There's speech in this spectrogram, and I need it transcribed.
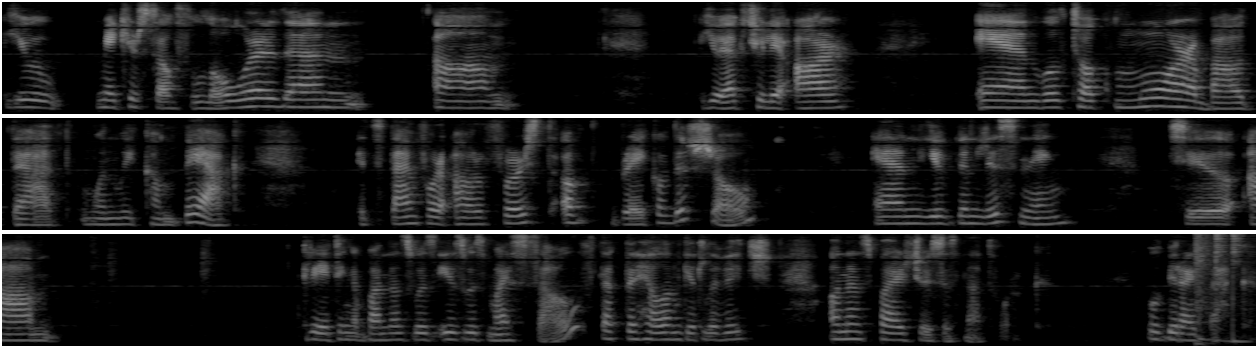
you make yourself lower than um, you actually are and we'll talk more about that when we come back. It's time for our first break of the show. And you've been listening to um, Creating Abundance with Ease with myself, Dr. Helen Gitlovich, on Inspired Choices Network. We'll be right back.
